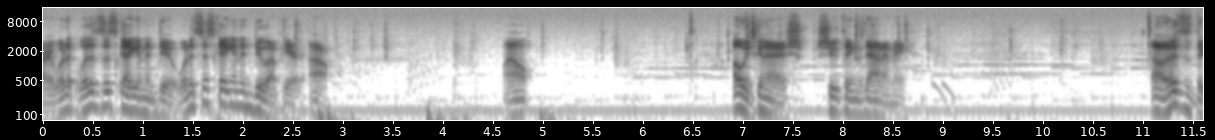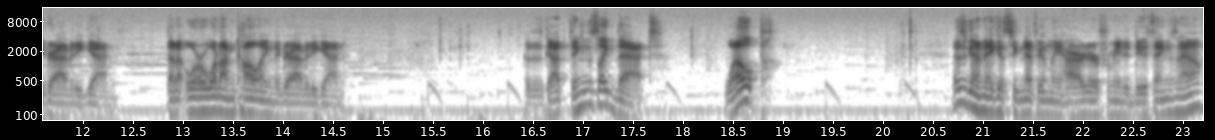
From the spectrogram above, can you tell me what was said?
Alright, what, what is this guy gonna do? What is this guy gonna do up here? Oh. Well. Oh, he's gonna sh shoot things down at me. Oh, this is the gravity gun. that, Or what I'm calling the gravity gun. Because it's got things like that. Welp. This is going to make it significantly harder for me to do things now.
